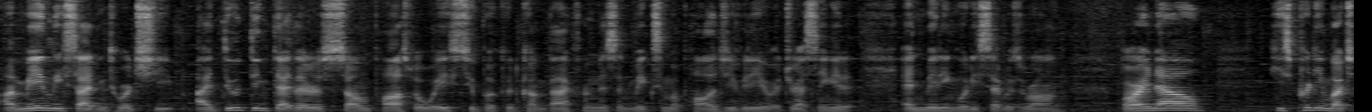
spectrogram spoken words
I'm mainly siding towards Sheep. I do think that there is some possible way Supaa could come back from this and make some apology video addressing it, admitting what he said was wrong. But right now, he's pretty much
